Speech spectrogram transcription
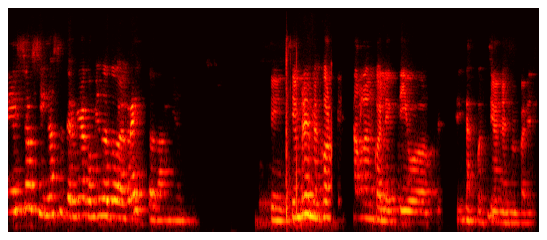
en eso si no se termina comiendo todo el resto también. Sí, siempre es mejor pensarlo en colectivo, estas cuestiones, me parece.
